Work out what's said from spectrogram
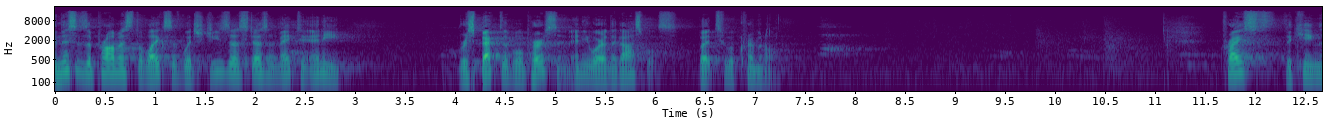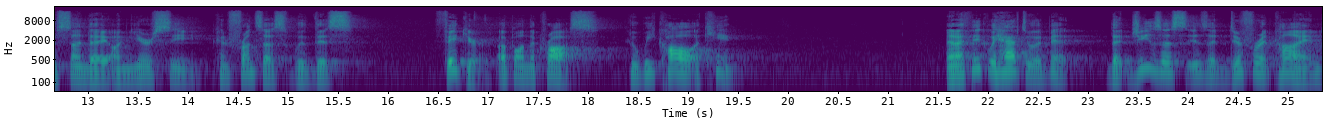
And this is a promise the likes of which Jesus doesn't make to any respectable person anywhere in the Gospels, but to a criminal. Christ the King Sunday on year C confronts us with this figure up on the cross who we call a king. And I think we have to admit that Jesus is a different kind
